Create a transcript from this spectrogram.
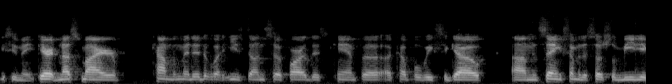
excuse me, Garrett Nussmeier complimented what he's done so far this camp a, a couple weeks ago. Um, and saying some of the social media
